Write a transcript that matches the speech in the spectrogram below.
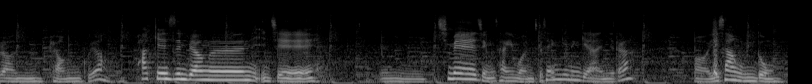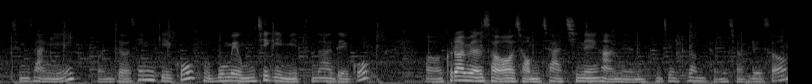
그런 병이고요. 파킨슨 병은 이제 음, 치매 증상이 먼저 생기는 게 아니라 어, 이상 운동 증상이 먼저 생기고 몸의 움직임이 둔화되고 어, 그러면서 점차 진행하는 이제 그런 병이죠. 그래서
